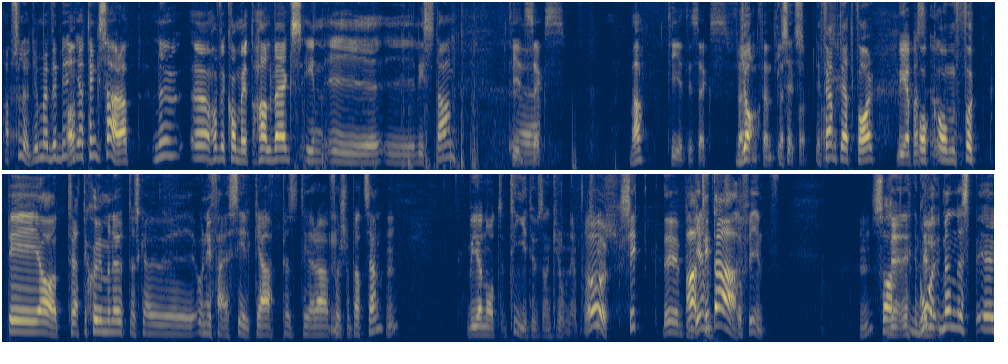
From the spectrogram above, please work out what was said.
Absolut. Jo, men vi, Ja. Jag tänker så här att nu eh, har vi kommit halvvägs in i, i listan. 10 till Eh, 6. Va? 10 till 6. ja, 50 precis. kvar. Det är 51 kvar. Vi har pass- Och om 40, ja 37 minuter ska vi ungefär cirka presentera Mm. första platsen. Vi har nått 10 000 kronor på Åh, Swish. shit! Det är Ah, jämnt titta! och fint. Så att, Det- gå, det- men äh, gå Ja,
